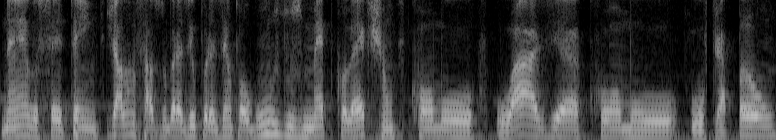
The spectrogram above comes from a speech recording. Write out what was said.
né? Você tem já lançados no Brasil, por exemplo, alguns dos Map Collection, como o Ásia, como o Japão,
